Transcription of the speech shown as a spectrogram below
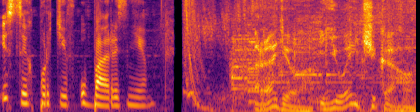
із цих портів у березні. Радіо UA Чикаго.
